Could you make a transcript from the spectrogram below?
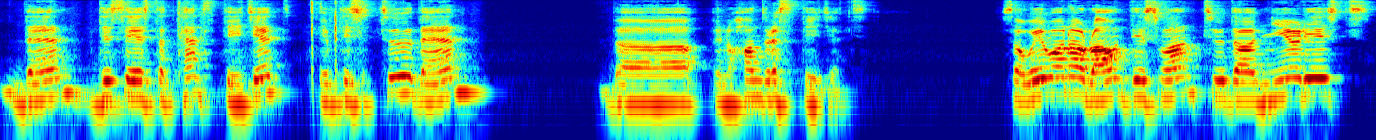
then this is the 10th digit. If this is two then the you know hundredth digit. So we want to round this one to the nearest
